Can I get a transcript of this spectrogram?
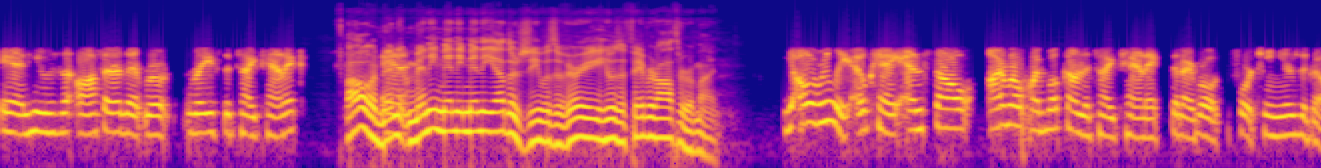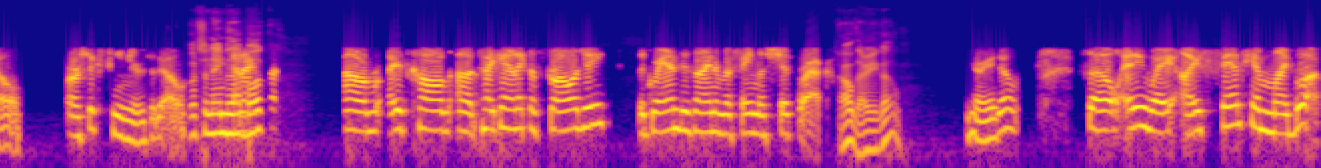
and he was the author that wrote "Raise the Titanic." Oh, and many, and, many, many, many others. He was a very he was a favorite author of mine. Yeah, oh, really? Okay. And so I wrote my book on the Titanic that I wrote 14 years ago or 16 years ago. What's the name of that and book? I, uh, it's called uh, Titanic Astrology: The Grand Design of a Famous Shipwreck. Oh, there you go. There you go. So anyway, I sent him my book,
